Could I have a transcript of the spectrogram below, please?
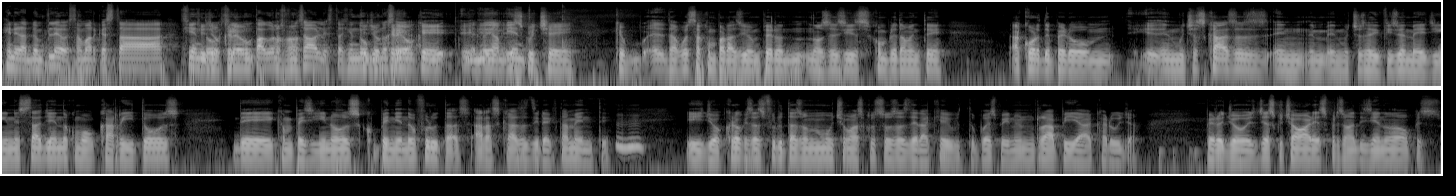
generando empleo, esta marca está siendo, yo siendo creo- un pago ajá, responsable, está haciendo, yo no sé, creo que el eh, medio ambiente. escuché que eh, hago esta comparación, pero no sé si es completamente acorde, pero mm, en muchas casas, en, en- en muchos edificios en Medellín está yendo como carritos de campesinos vendiendo frutas a las casas directamente. Y yo creo que esas frutas son mucho más costosas de las que tú puedes pedir en un Rappi a Carulla. Pero yo ya he escuchado a varias personas diciendo, no, pues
